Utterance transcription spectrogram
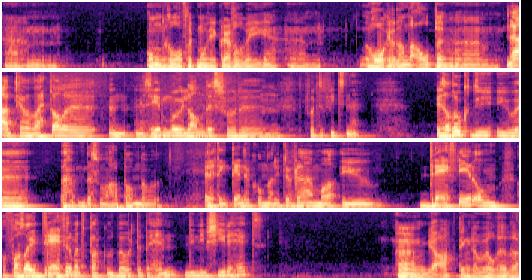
ehm, ongelooflijk mooie gravelwegen. ehm, hoger dan de Alpen. ehm. Ja, het gaat dat echt al eh, een, een zeer mooi land is voor, eh, voor te fietsen. Hè. Is dat ook die, uw... dat is wel grappig om dan richting het einde komen dan u te vragen, maar uw drijfveer om... Of was dat uw drijfveer om met de parcoursbouwer te beginnen, die nieuwsgierigheid? Ehm, ja, ik denk dat wel. Hè, dat,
